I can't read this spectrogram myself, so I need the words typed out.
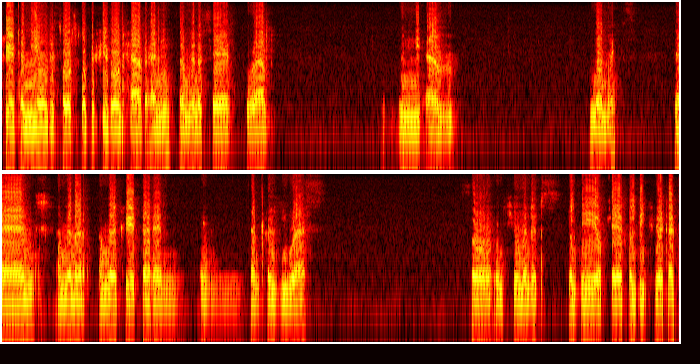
create a new resource group. If you don't have any. So I'm going to say web VM Linux and I'm gonna I'm gonna create that in in central US so in few minutes will be okay. It will be created.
